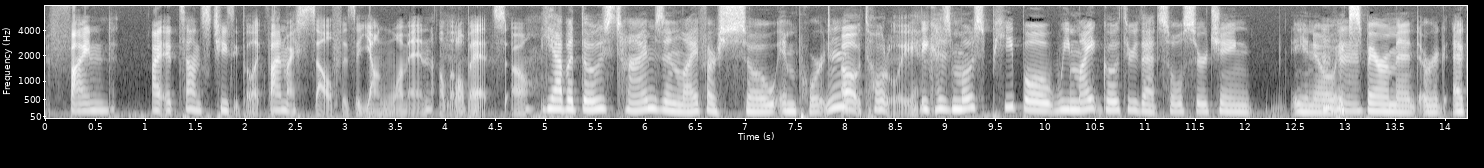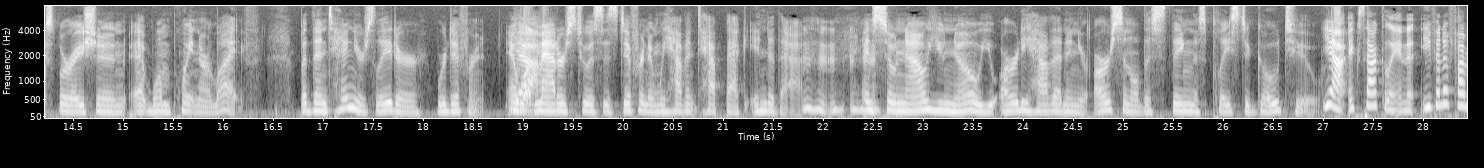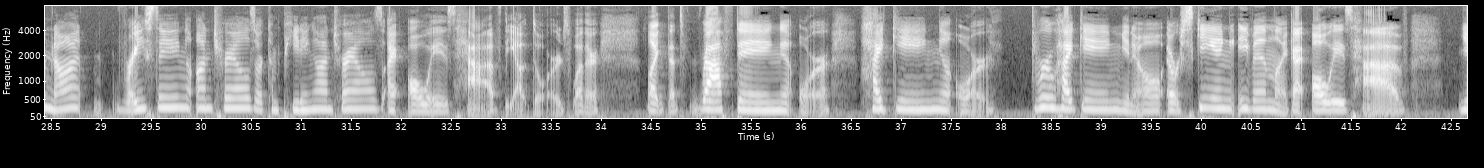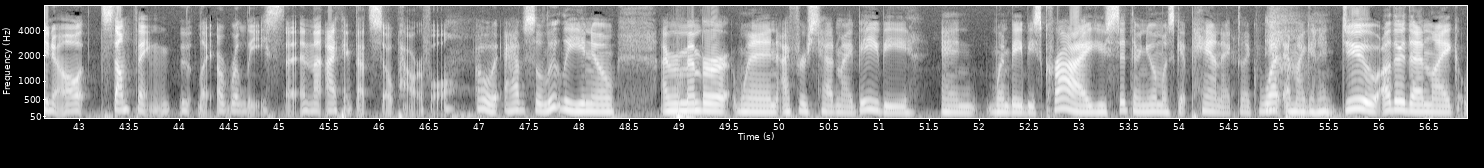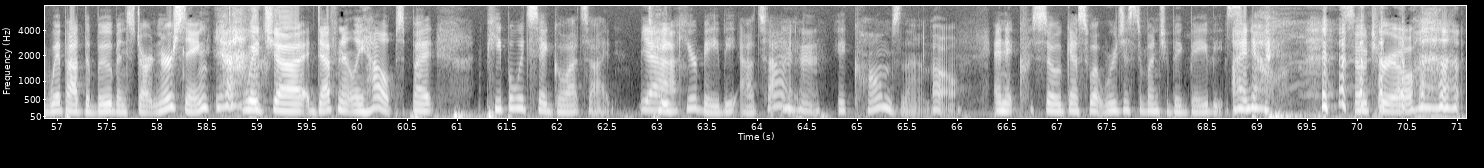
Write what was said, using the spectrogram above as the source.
find I, it sounds cheesy but like find myself as a young woman a little bit so Yeah, but those times in life are so important. oh totally because most people we might go through that soul searching you know Mm-hmm. experiment or exploration at one point in our life but then 10 years later we're different and what matters to us is different and we haven't tapped back into that Mm-hmm, and so now you know you already have that in your arsenal this thing this place to go to Yeah, exactly. And even if I'm not racing on trails or competing on trails, I always have the outdoors, whether like that's rafting or hiking or through hiking, you know, or skiing, even. Like, I always have, you know, something like a release. And that, I think that's so powerful. Oh, absolutely. You know, I remember when I first had my baby, and when babies cry, you sit there and you almost get panicked. Like, what am I going to do other than like whip out the boob and start nursing, which uh, definitely helps. But people would say, go outside. Yeah. take your baby outside. It calms them. Oh. And it so guess what? We're just a bunch of big babies. I know. so true.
